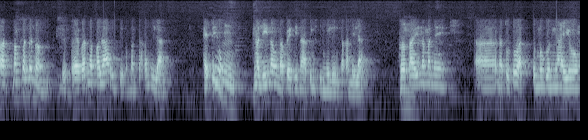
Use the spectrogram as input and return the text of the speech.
At nang sa ganun, if ever na pala rin naman sa kanila, ito yung malinaw na pwede nating similin sa kanila. So tayo naman ay ah, natutuwa. Tumugon nga yung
